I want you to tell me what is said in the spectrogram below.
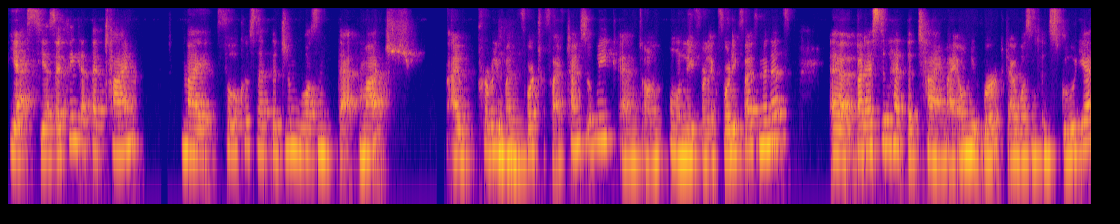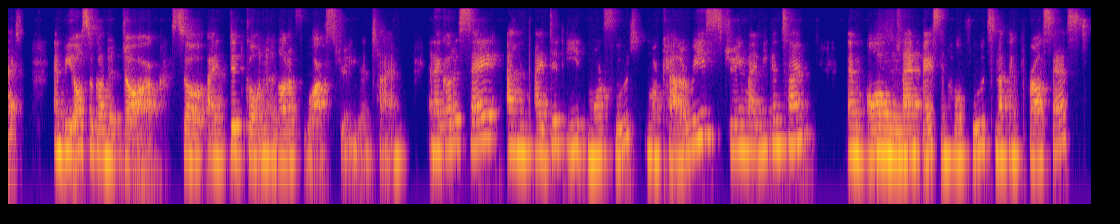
Yes, yes. I think at that time my focus at the gym wasn't that much I probably mm-hmm. went four to five times a week and on only for like 45 minutes. Uh, but I still had the time. I only worked, I wasn't in school yet. And we also got a dog. So I did go on a lot of walks during that time. And I gotta say, um, I did eat more food, more calories during my vegan time, um, all mm. plant based and whole foods, nothing processed.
